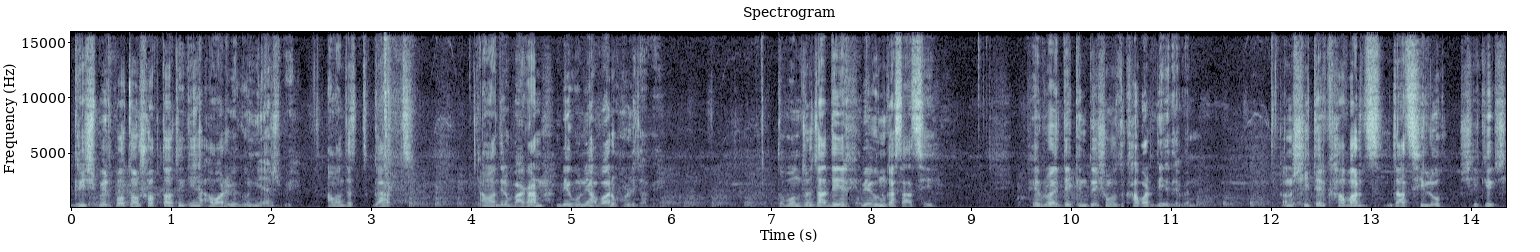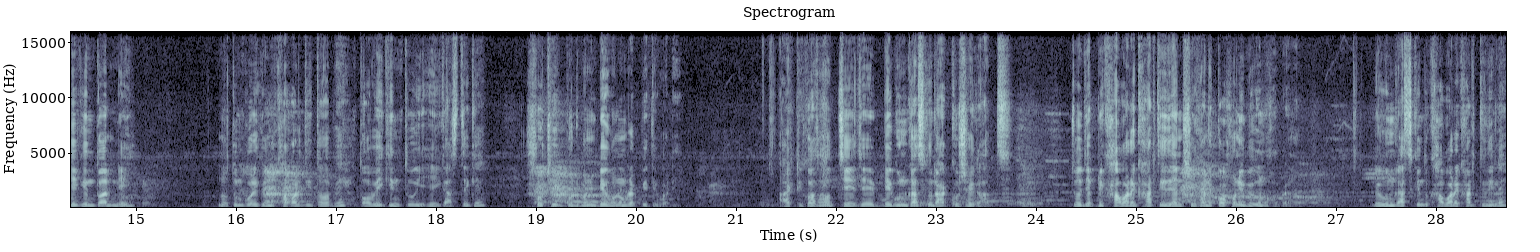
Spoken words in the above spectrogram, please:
গ্রীষ্মের প্রথম সপ্তাহ থেকে আবার বেগুন নিয়ে আসবে। আমাদের গাছ, আমাদের বাগান বেগুনে আবার ভরে যাবে। তো বন্ধুরা, যাদের বেগুন গাছ আছে, ফেব্রুয়ারিতে কিন্তু এই সমস্ত খাবার দিয়ে দেবেন। কারণ শীতের খাবার যা ছিল, সে সে কিন্তু আর নেই। নতুন করে কিন্তু খাবার দিতে হবে। তবেই কিন্তু এই গাছ থেকে সঠিক পরিমাণে বেগুন আমরা পেতে পারি। আরেকটি কথা হচ্ছে যে, বেগুন গাছ কিন্তু রাক্ষসের গাছ। যদি আপনি খাবারে ঘাটতি দেন, সেখানে কখনই বেগুন হবে না। বেগুন গাছ কিন্তু খাবারে ঘাটতি দিলে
